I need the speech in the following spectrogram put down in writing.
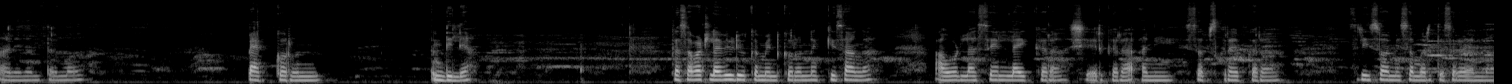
आणि नंतर मग पॅक करून दिल्या. कसा वाटला व्हिडिओ कमेंट करून नक्की सांगा. आवडला असेल लाईक करा शेअर करा आणि सबस्क्राईब करा. श्री स्वामी समर्थ सगळ्यांना.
